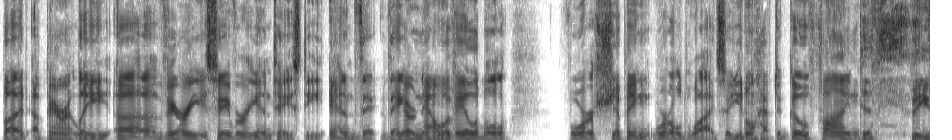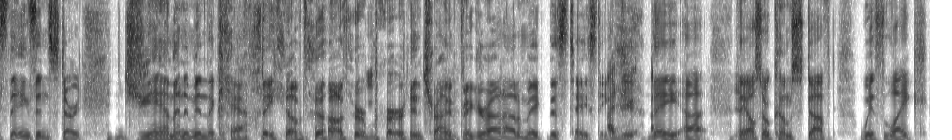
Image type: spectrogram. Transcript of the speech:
but apparently uh, very savory and tasty. And they, they are now available for shipping worldwide. So you don't have to go find these things and start jamming them in the cavity of the other bird and try and figure out how to make this tasty. I do. They uh, they also come stuffed with like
